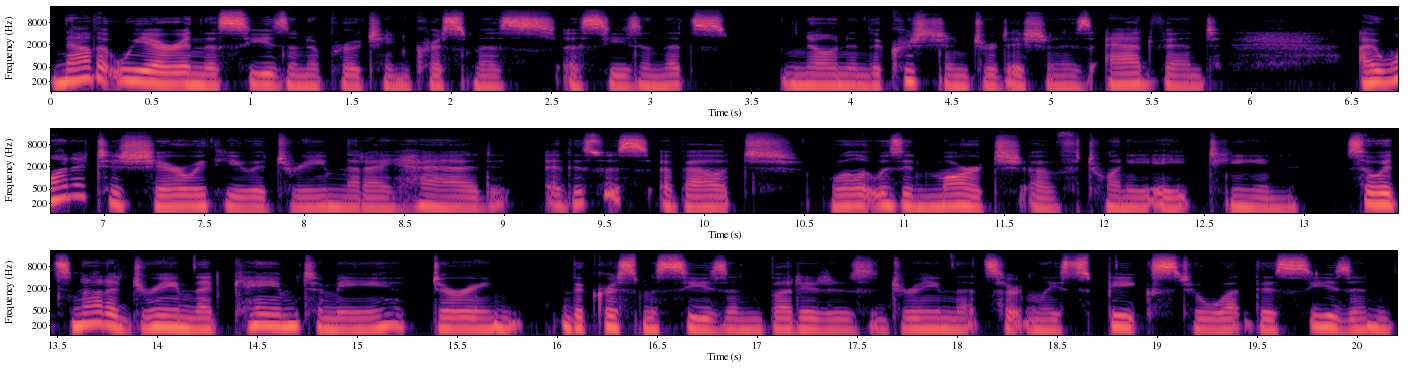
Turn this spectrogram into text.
Now that we are in the season approaching Christmas, a season that's known in the Christian tradition as Advent, I wanted to share with you a dream that I had. This was about, well, it was in March of 2018. So it's not a dream that came to me during the Christmas season, but it is a dream that certainly speaks to what this season,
